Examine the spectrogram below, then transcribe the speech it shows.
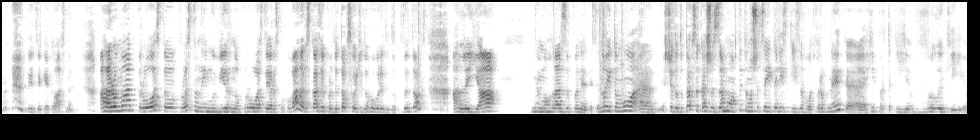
Дивіться, яке класне. Аромат просто, просто неймовірно. Просто я розпакувала, розказую про детокс, хочу договорити до детокс, але я не могла зупинитися. Ну і тому е, щодо детоксу кажу, замовте, тому що це італійський завод, виробник, е, гіпер такий великий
